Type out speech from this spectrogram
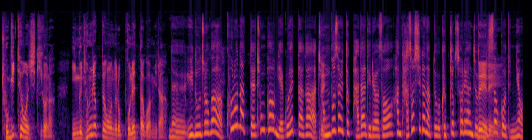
조기 퇴원시키거나 인근 협력병원으로 보냈다고 합니다. 네, 이 노조가 코로나 때 총파업 예고했다가 네. 정부 설득 받아들여서 한 5시간 앞두고 급적 처리한 적이 네네. 있었거든요.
